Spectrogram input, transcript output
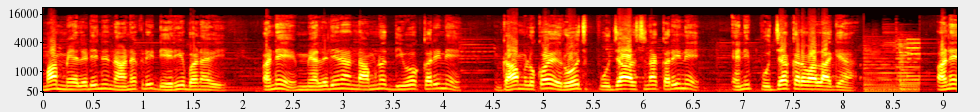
માં મેલડીની નાનકડી ડેરી બનાવી અને મેલડીના નામનો દીવો કરીને ગામ લોકોએ રોજ પૂજા અર્ચના કરીને એની પૂજા કરવા લાગ્યા. અને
